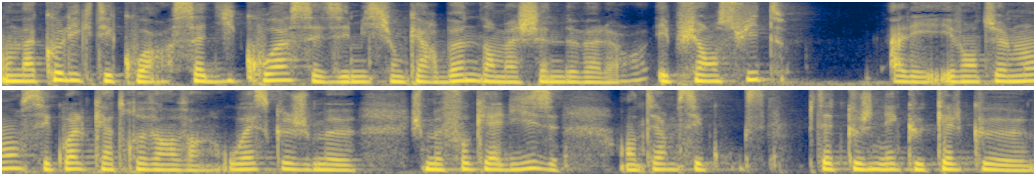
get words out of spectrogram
On, a collecté quoi? Ça dit quoi ces émissions carbone dans ma chaîne de valeur? Et puis ensuite, allez, éventuellement, c'est quoi le 80-20 Où est-ce que je me je me focalise en termes c'est peut-être que je n'ai que quelques euh,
